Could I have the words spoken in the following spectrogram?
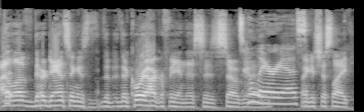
I love her dancing. Is the the choreography in this is so good, hilarious. Like it's just like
